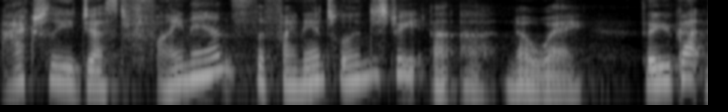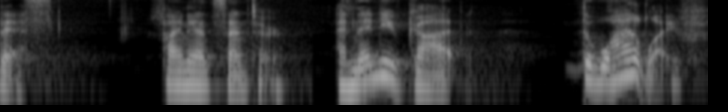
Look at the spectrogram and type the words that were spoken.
actually, just finance, the financial industry, uh uh-uh, uh no way. So you've got this finance center. And then you've got the wildlife.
